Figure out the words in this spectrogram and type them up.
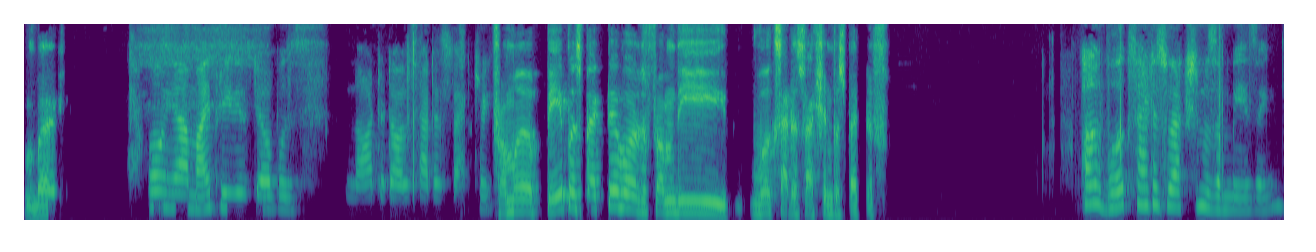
But Oh yeah, my previous job was not at all satisfactory. from a pay perspective or from the work satisfaction perspective? Our work satisfaction was amazing.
